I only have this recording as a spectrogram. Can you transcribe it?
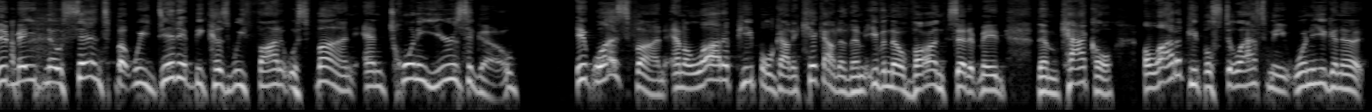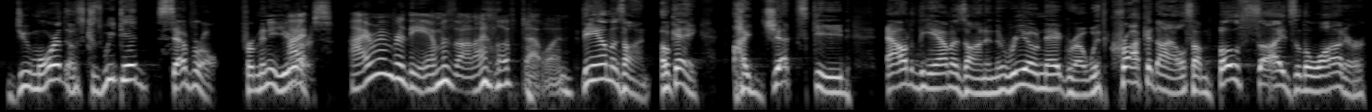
It made no sense, but we did it because we thought it was fun. And 20 years ago, it was fun and a lot of people got a kick out of them, even though Vaughn said it made them cackle. A lot of people still ask me, when are you going to do more of those? Cause we did several for many years. I remember the Amazon. I loved that one. the Amazon. Okay. I jet skied out of the Amazon in the Rio Negro with crocodiles on both sides of the water.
